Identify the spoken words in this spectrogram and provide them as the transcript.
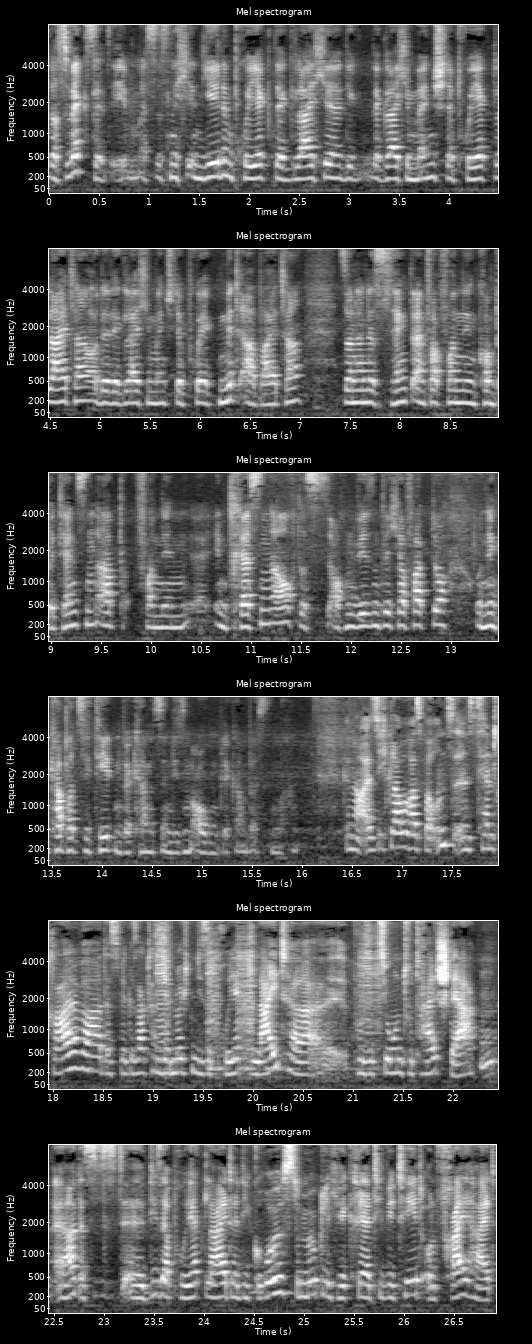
das wechselt eben. Es ist nicht in jedem Projekt der gleiche, die, der gleiche Mensch, der Projektleiter oder der gleiche Mensch, der Projektmitarbeiter, sondern es hängt einfach von den Kompetenzen ab, von den äh, Interessen auch, das ist auch ein wesentlicher Faktor, und den Kapazitäten. Wer kann es in diesem Augenblick am besten machen? Genau, also ich glaube, was bei uns zentral war, dass wir gesagt haben, wir möchten diese Projektleiterposition total stärken. Ja, dass äh, dieser Projektleiter die größte mögliche Kreativität und Freiheit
